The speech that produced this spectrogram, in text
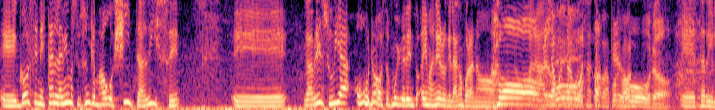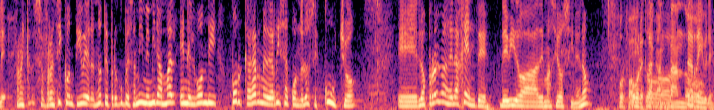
Eh, Goldstein está en la misma situación que Magollita, dice. Eh, Gabriel subía. Uh, no, esto es muy violento. Hay más negro que la cámpora. No, no, no, Oh, ya pasamos duro, esas épocas, por favor. Eh, terrible. Fran- Francisco Ontiveros, no te preocupes, a mí me miran mal en el bondi por cagarme de risa cuando los escucho. Eh, los problemas de la gente debido a demasiado cine, ¿no? Por favor, Esto, está cantando. Terrible,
